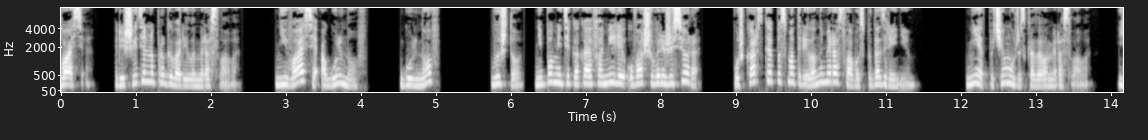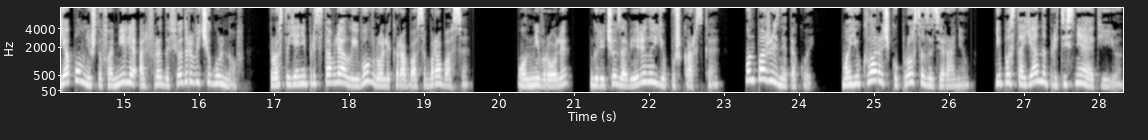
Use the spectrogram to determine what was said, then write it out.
«Вася», – решительно проговорила Мирослава. «Не Вася, а Гульнов». «Гульнов? Вы что, не помните, какая фамилия у вашего режиссера?» Пушкарская посмотрела на Мирославу с подозрением. «Нет, почему же?» – сказала Мирослава. «Я помню, что фамилия Альфреда Федоровича Гульнов. Просто я не представляла его в роли Карабаса-Барабаса». «Он не в роли», – горячо заверила ее Пушкарская. Он по жизни такой. Мою Кларочку просто затиранил. И постоянно притесняет ее.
